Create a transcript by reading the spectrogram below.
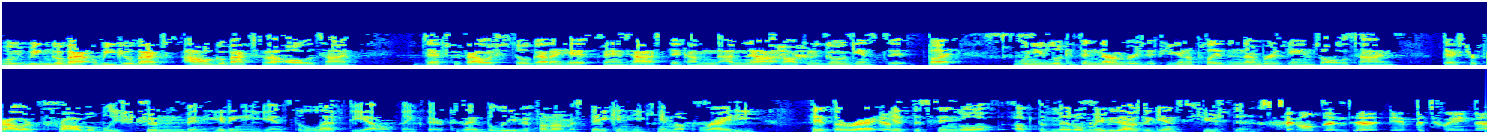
we, we can go back. We go back. I'll go back to that all the time. Dexter Fowler still got a hit. Fantastic. I'm I'm not not going to go against it. But when you look at the numbers, if you're going to play the numbers games all the time, Dexter Fowler probably shouldn't have been hitting against a lefty. I don't think there because I believe, if I'm not mistaken, he came up righty, hit the right, Yep. hit the single up, up the middle. Maybe that was against Houston. signaled into in between uh,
